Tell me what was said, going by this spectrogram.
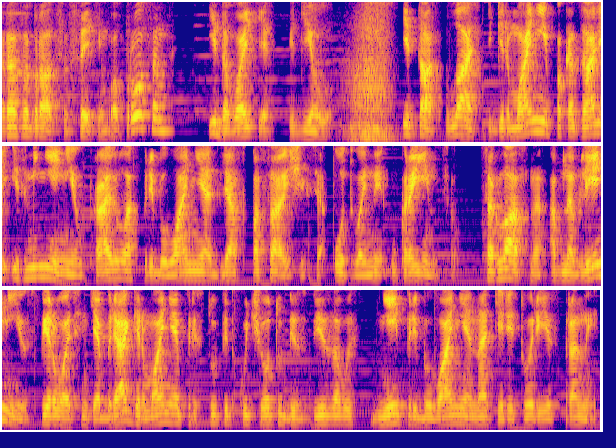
разобраться с этим вопросом и давайте к делу. Итак, власти Германии показали изменения в правилах пребывания для спасающихся от войны украинцев. Согласно обновлению, с 1 сентября Германия приступит к учету безвизовых дней пребывания на территории страны.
